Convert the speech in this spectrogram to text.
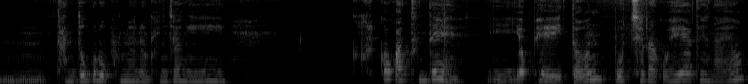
음, 단독으로 보면은 굉장히 클 것 같은데 이 옆에 있던 모체라고 해야 되나요?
